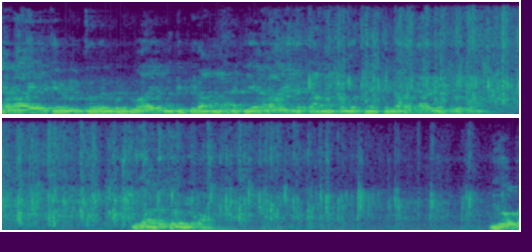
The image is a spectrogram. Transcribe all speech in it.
ஏழாயிரத்தி எழுநூற்றி இருபது ரூபாய் மதிப்பிலான ஏழாயிரத்தி அறுநூத்தி ஐம்பத்தி நிலங்களை பெற்றிருக்கோம் இது அடுத்த வைக்கலாம் இதோட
